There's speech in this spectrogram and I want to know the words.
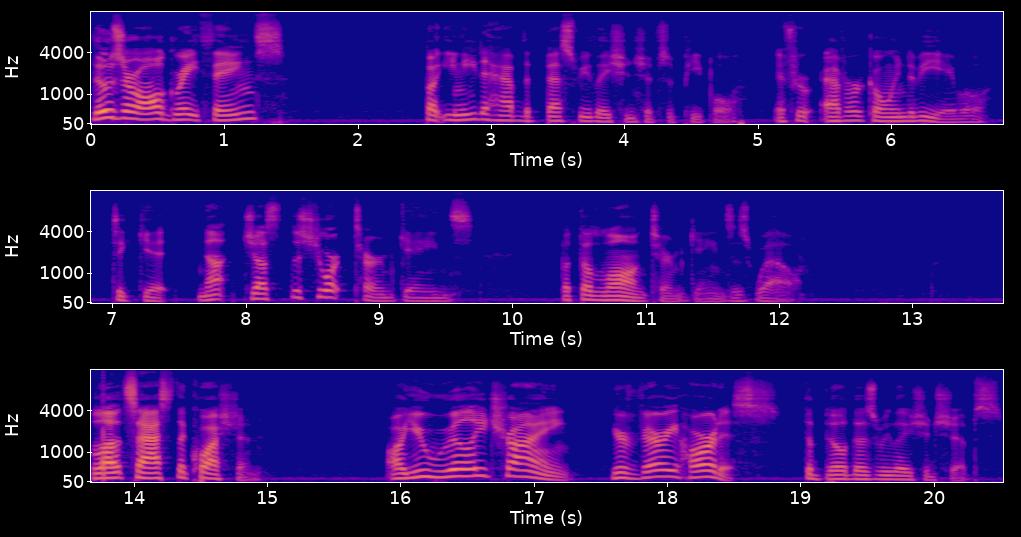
those are all great things. But you need to have the best relationships with people if you're ever going to be able to get not just the short term gains, but the long term gains as well. Let's ask the question Are you really trying your very hardest to build those relationships?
